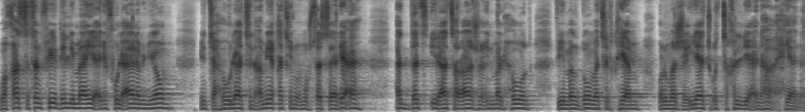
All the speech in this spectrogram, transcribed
وخاصة في ظل ما يعرفه العالم اليوم من تحولات عميقة ومتسارعه أدت إلى تراجع ملحوظ في منظومة القيم والمرجعيات والتخلي عنها أحيانا.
